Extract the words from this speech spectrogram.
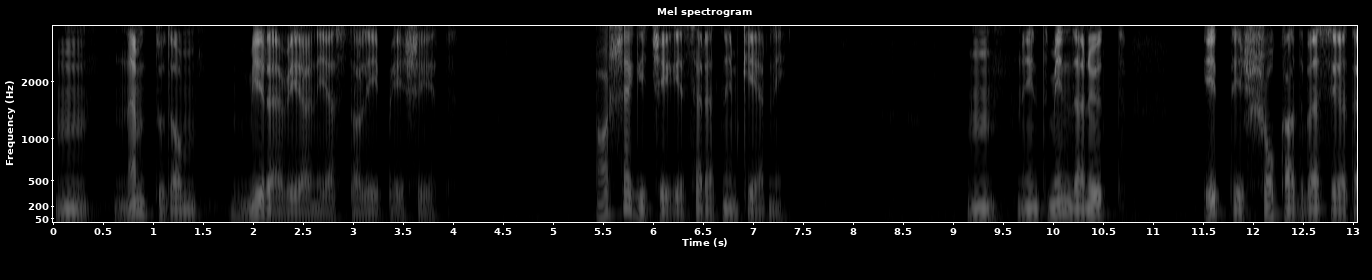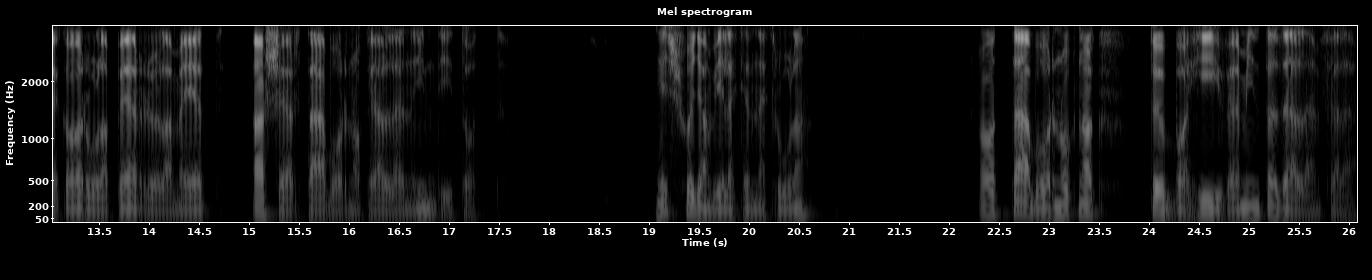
Hm, nem tudom, mire vélni ezt a lépését. A segítségét szeretném kérni. Hm, mint mindenütt, itt is sokat beszéltek arról a perről, amelyet Asher tábornok ellen indított. És hogyan vélekednek róla? A tábornoknak több a híve, mint az ellenfele.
